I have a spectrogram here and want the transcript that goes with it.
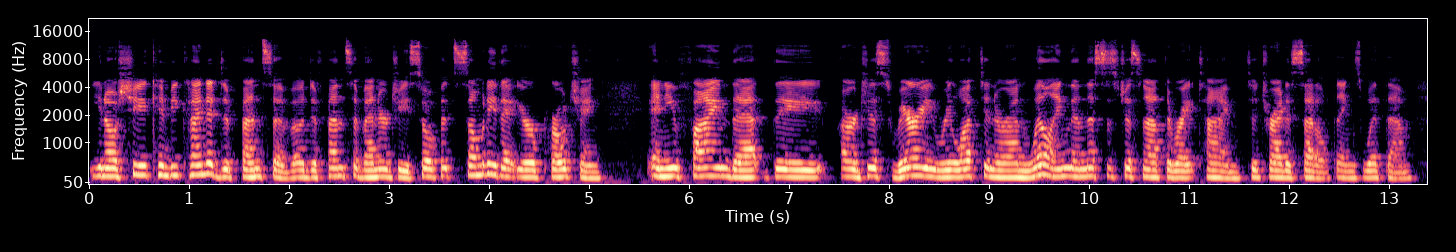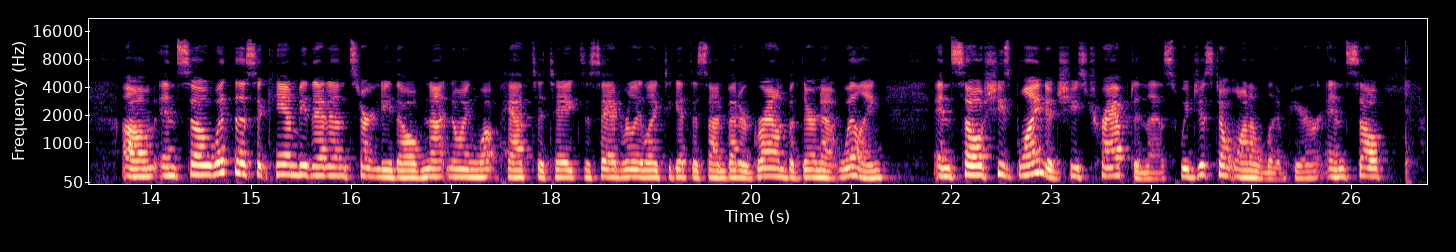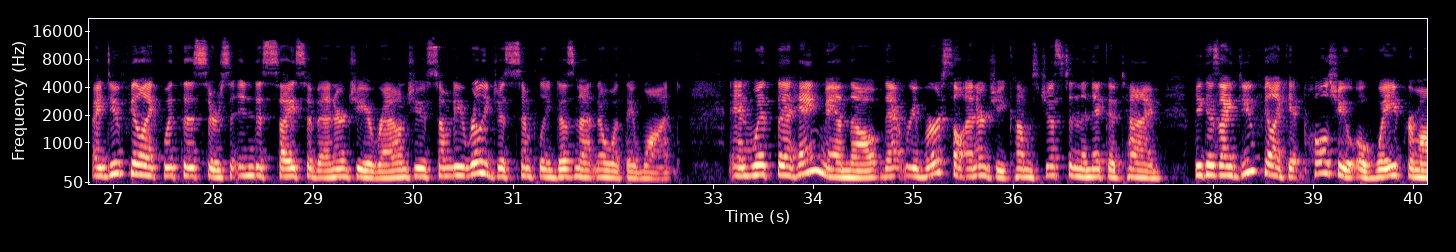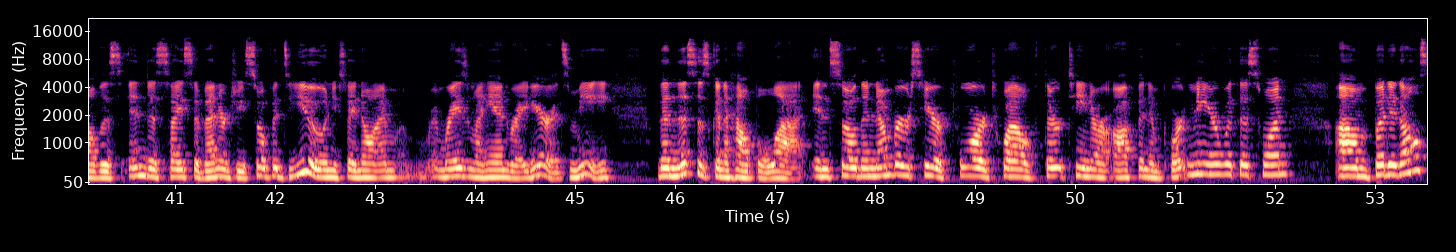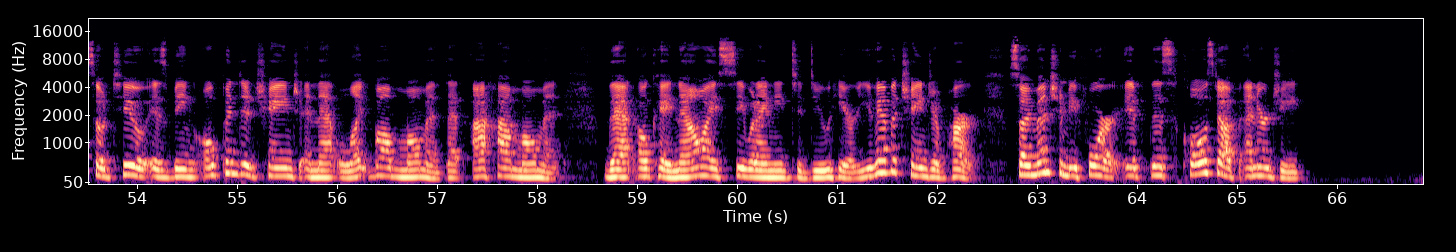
you know, she can be kind of defensive, a defensive energy. So if it's somebody that you're approaching and you find that they are just very reluctant or unwilling, then this is just not the right time to try to settle things with them. Um, and so with this, it can be that uncertainty, though, of not knowing what path to take to say, I'd really like to get this on better ground, but they're not willing. And so she's blinded. She's trapped in this. We just don't want to live here. And so I do feel like with this, there's indecisive energy around you. Somebody really just simply does not know what they want. And with the hangman, though, that reversal energy comes just in the nick of time because I do feel like it pulls you away from all this indecisive energy. So if it's you and you say, no, I'm, I'm raising my hand right here, it's me, then this is going to help a lot. And so the numbers here, 4, 12, 13 are often important here with this one. Um, but it also, too, is being open to change and that light bulb moment, that aha moment that, okay, now I see what I need to do here. You have a change of heart. So I mentioned before, if this closed off energy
